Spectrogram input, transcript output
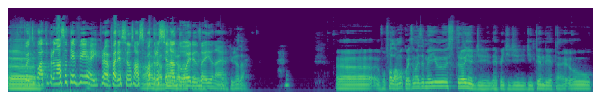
Ah, Depois tu bota pra nossa TV aí, pra aparecer os nossos ah, já dá, já dá, patrocinadores peraí. aí, né? Aqui já dá. Ah, eu vou falar uma coisa, mas é meio estranha de, de repente, de, de entender, tá? Eu,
